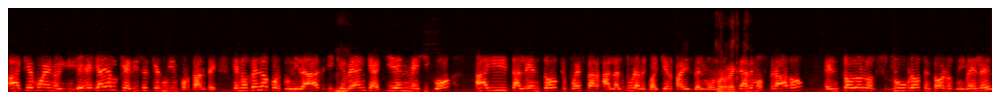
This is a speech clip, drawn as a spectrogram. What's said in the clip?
Ay, qué bueno. Y, y- y hay algo que dices que es muy importante, que nos den la oportunidad y que vean que aquí en México hay talento que puede estar a la altura de cualquier país del mundo. Correcto. Se ha demostrado en todos los rubros, en todos los niveles.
